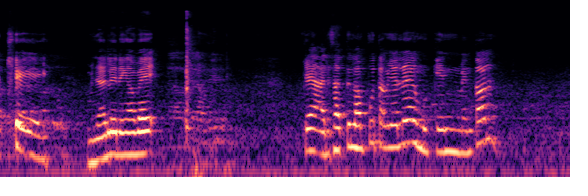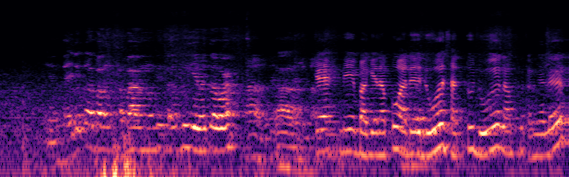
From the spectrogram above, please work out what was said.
Okay. Menyala dengan baik. Okay, ada satu lampu tak menyala, mungkin mentol. Yang tak hidup tu abang, abang tak tahu yang betul abang. Ha. Okay, ni bahagian dapur ada dua, satu, dua lampu tak menyala.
